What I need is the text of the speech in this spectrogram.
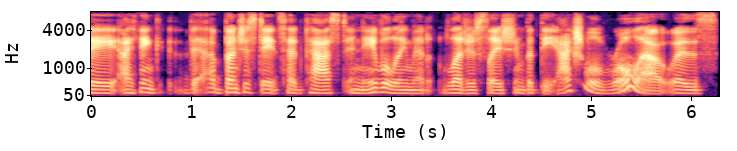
they I think the, a bunch of states had passed enabling med- legislation, but the actual rollout was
